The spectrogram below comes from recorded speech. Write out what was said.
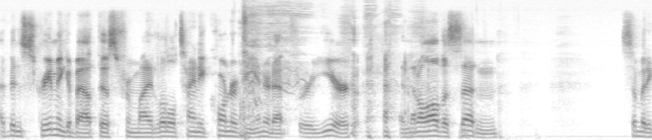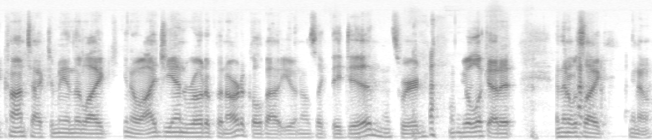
I've been screaming about this from my little tiny corner of the internet for a year, and then all of a sudden, somebody contacted me and they're like, you know, IGN wrote up an article about you, and I was like, they did. That's weird. Let me go look at it, and then it was like, you know.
